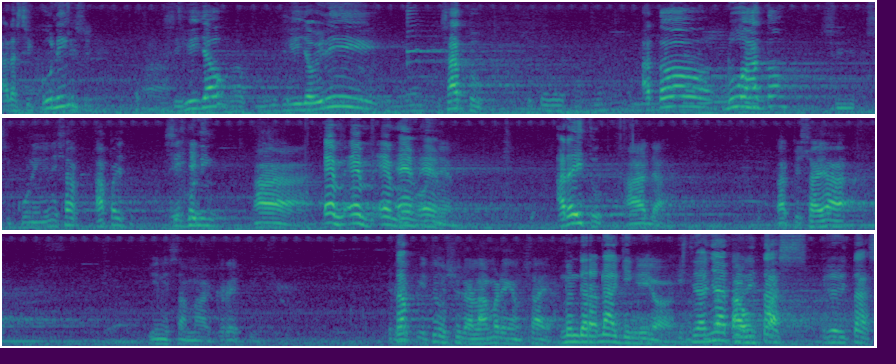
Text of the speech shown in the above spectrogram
Ada si kuning si hijau si hijau ini satu. Atau dua atau? Si, si kuning ini siapa apa itu? Si kuning ah. M M M. M M. M. ada itu? Ada. Tapi saya ini sama Grab. Tetap- Grab itu sudah lama dengan saya. mendarah daging ya. iya istilahnya Tahu, prioritas prioritas.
